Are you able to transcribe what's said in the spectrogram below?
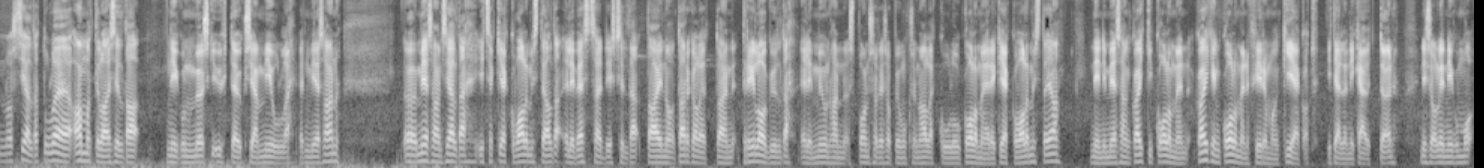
No sieltä tulee ammattilaisilta niin kuin myöskin yhteyksiä miulle, että mie saan Öö, Mie saan sieltä itse kiekkovalmistajalta, eli Westside Diskiltä, tai no tarkalleen Trilogyltä, eli minunhan sponsorisopimuksen alle kuuluu kolme eri kiekkovalmistajaa, niin, niin mie saan kaikki kolmen, kaiken kolmen firman kiekot itselleni käyttöön. Niin se oli niinku,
